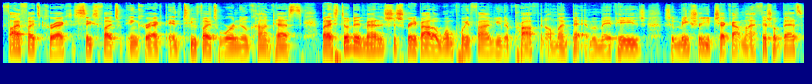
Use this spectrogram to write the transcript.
5 fights correct, 6 fights incorrect, and 2 fights were no contests. But I still did manage to scrape out a 1.5 unit profit on my Bet MMA page. So make sure you check out my official bets.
